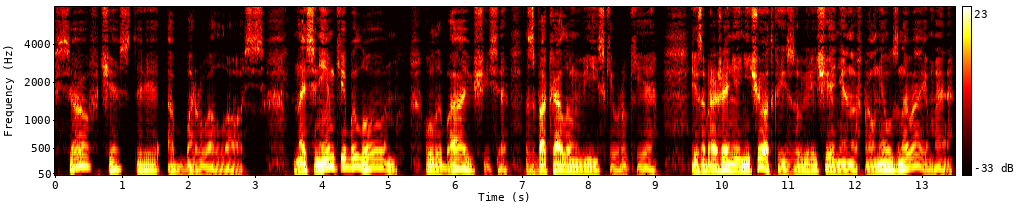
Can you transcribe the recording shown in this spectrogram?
Все в Честере оборвалось. На снимке был он, улыбающийся, с бокалом виски в руке. Изображение нечеткое из-за увеличения, но вполне узнаваемое.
